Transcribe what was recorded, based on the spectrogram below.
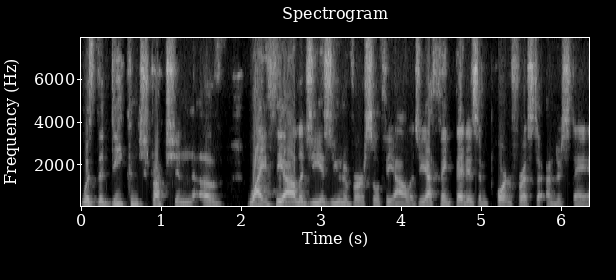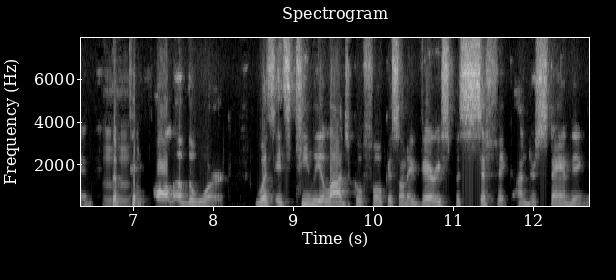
was the deconstruction of white theology as universal theology. I think that is important for us to understand. The Mhm. pitfall of the work was its teleological focus on a very specific understanding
